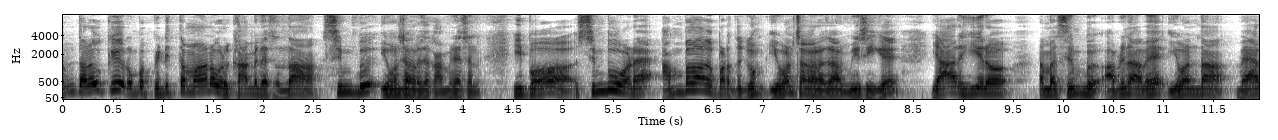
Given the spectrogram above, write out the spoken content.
அந்த அளவுக்கு ரொம்ப பிடித்தமான ஒரு காம்பினேஷன் தான் சிம்பு யுவன் சங்கர் ராஜா காம்பினேஷன் இப்போது சிம்புவோட ஐம்பதாவது படத்துக்கும் யுவன் சங்கர் ராஜா மியூசிக்கு யார் ஹீரோ நம்ம சிம்பு அப்படின்னாவே இவன் தான். வேற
